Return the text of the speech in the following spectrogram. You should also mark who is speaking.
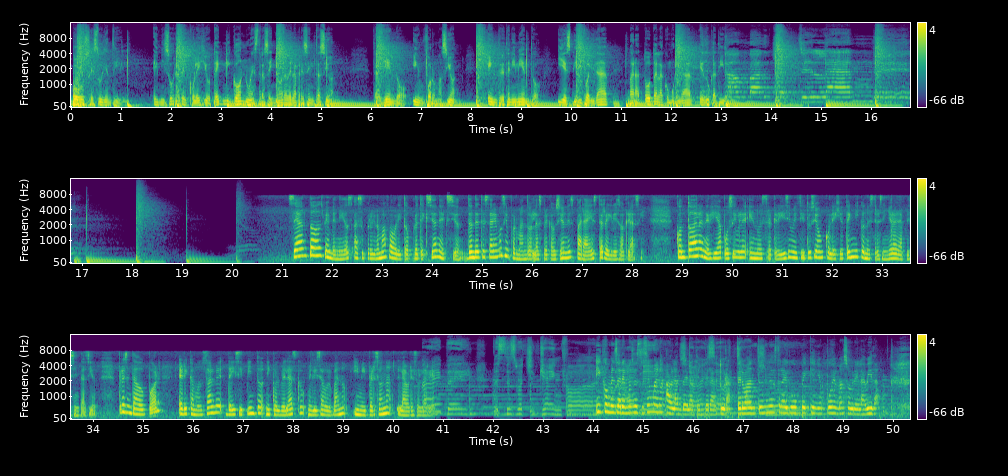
Speaker 1: Voz Estudiantil, emisora del Colegio Técnico Nuestra Señora de la Presentación, trayendo información, entretenimiento y espiritualidad para toda la comunidad educativa.
Speaker 2: Sean todos bienvenidos a su programa favorito Protección y Acción, donde te estaremos informando las precauciones para este regreso a clase con toda la energía posible en nuestra queridísima institución Colegio Técnico Nuestra Señora de la Presentación, presentado por Erika Monsalve, Daisy Pinto, Nicole Velasco, Melissa Urbano y mi persona, Laura Saldarriaga.
Speaker 3: Y comenzaremos esta semana hablando de la temperatura, pero antes les traigo un pequeño poema sobre la vida.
